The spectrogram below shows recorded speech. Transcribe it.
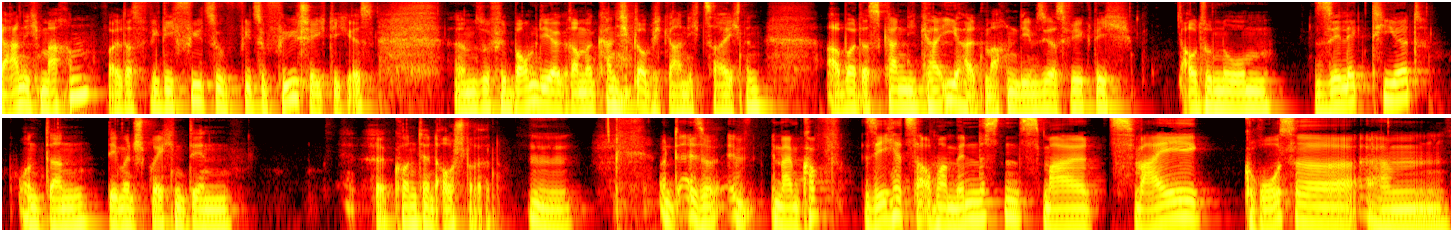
gar nicht machen, weil das wirklich viel zu, viel zu vielschichtig ist. Ähm, so viel Baumdiagramme kann ich, glaube ich, gar nicht zeichnen. Aber das kann die KI halt machen, indem sie das wirklich autonom selektiert und dann dementsprechend den äh, Content aussteuert. Mhm. Und also in meinem Kopf sehe ich jetzt auch mal mindestens mal zwei große, ähm,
